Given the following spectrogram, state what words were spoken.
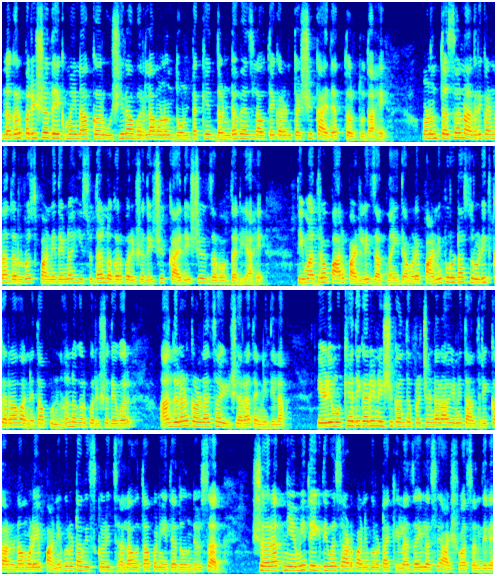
नगर परिषद एक महिना कर उशिरा भरला म्हणून दोन टक्के दंड व्याज लावते कारण तशी कायद्यात तरतूद आहे. म्हणून तसं नागरिकांना दररोज पाणी देणं ही सुद्धा नगर परिषदेची कायदेशीर जबाबदारी आहे. ती मात्र पार पाडली जात नाही. त्यामुळे पाणीपुरवठा सुरळीत करावा अन्यथा पुन्हा नगर परिषदेवर आंदोलन करण्याचा इशारा त्यांनी दिला. यावेळी मुख्याधिकारी निशिकांत प्रचंडराव यांनी तांत्रिक कारणामुळे पाणीपुरवठा विस्कळीत झाला होता पण येत्या दोन दिवसात शहरात नियमित एक दिवस आड पाणीपुरवठा केला जाईल असे आश्वासन दिले.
